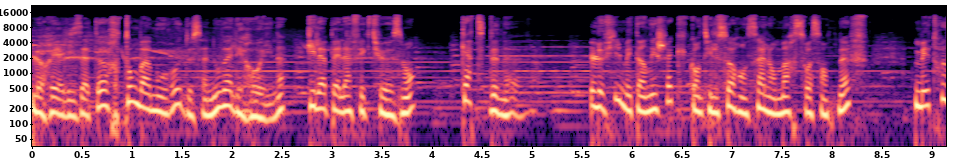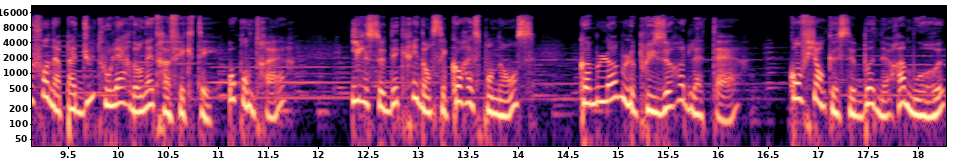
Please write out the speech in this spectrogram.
le réalisateur tombe amoureux de sa nouvelle héroïne, qu'il appelle affectueusement Cat Deneuve. Le film est un échec quand il sort en salle en mars 69, mais Truffaut n'a pas du tout l'air d'en être affecté. Au contraire, il se décrit dans ses correspondances comme l'homme le plus heureux de la Terre, confiant que ce bonheur amoureux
